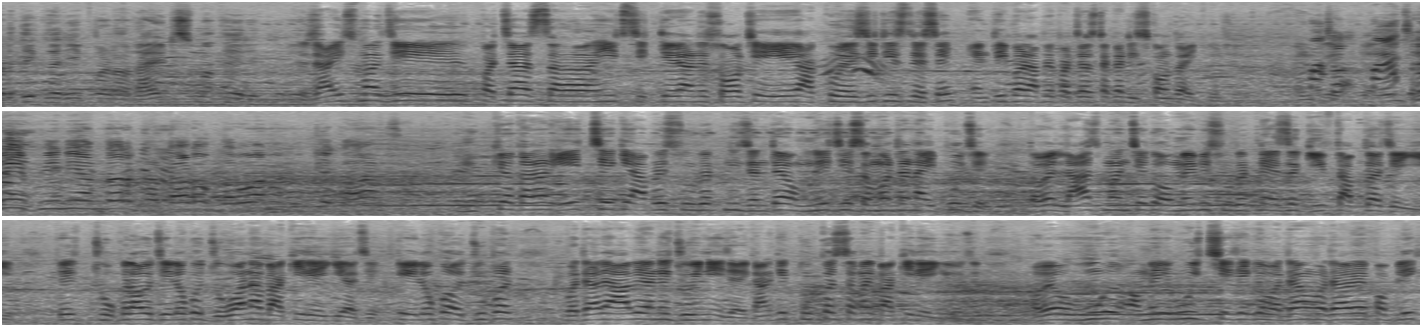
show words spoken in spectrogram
અડધી કરી પણ રાઇડ્સમાં કઈ રીતે રાઇડ્સમાં જે પચાસ અહીં સિત્તેર અને સો છે એ આખું એઝ ઇટ ઇઝ રહેશે. એન્ટ્રી પર આપણે પચાસ ટકા ડિસ્કાઉન્ટ રાખ્યું છે. એન્ટ્રી ફીની અંદર ઘટાડો કરવાનું મુખ્ય કારણ શું? મુખ્ય કારણ એ જ છે કે આપણે સુરતની જનતાએ અમને જે સમર્થન આપ્યું છે, તો હવે લાસ્ટ મંથ છે તો અમે બી સુરતને એઝ અ ગિફ્ટ આપતા જઈએ. કે છોકરાઓ જે લોકો જોવાના બાકી રહી ગયા છે એ લોકો હજુ પણ વધારે આવે અને જોઈને જાય, કારણ કે ટૂંક જ સમય બાકી રહી ગયો છે. હવે હું, અમે એવું ઈચ્છીએ છીએ કે વધારેમાં વધારે પબ્લિક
